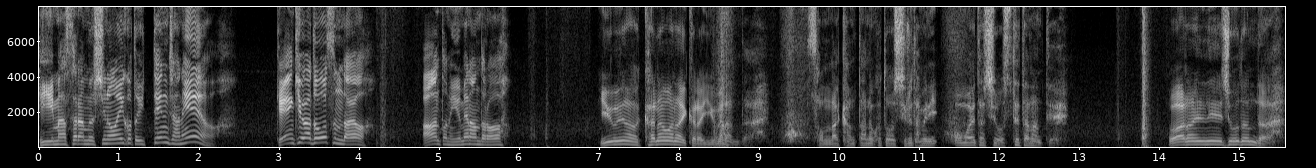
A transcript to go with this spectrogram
う。今さら虫のいいこと言ってんじゃねえよ。研究はどうすんだよ。あんたの夢なんだろ。夢は叶わないから夢なんだ。そんな簡単なことを知るためにお前たちを捨てたなんて笑えねえ冗談だ。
